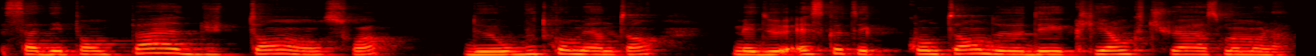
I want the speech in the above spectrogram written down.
ça dépend pas du temps en soi, de au bout de combien de temps, mais de est-ce que tu es content de, des clients que tu as à ce moment-là.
